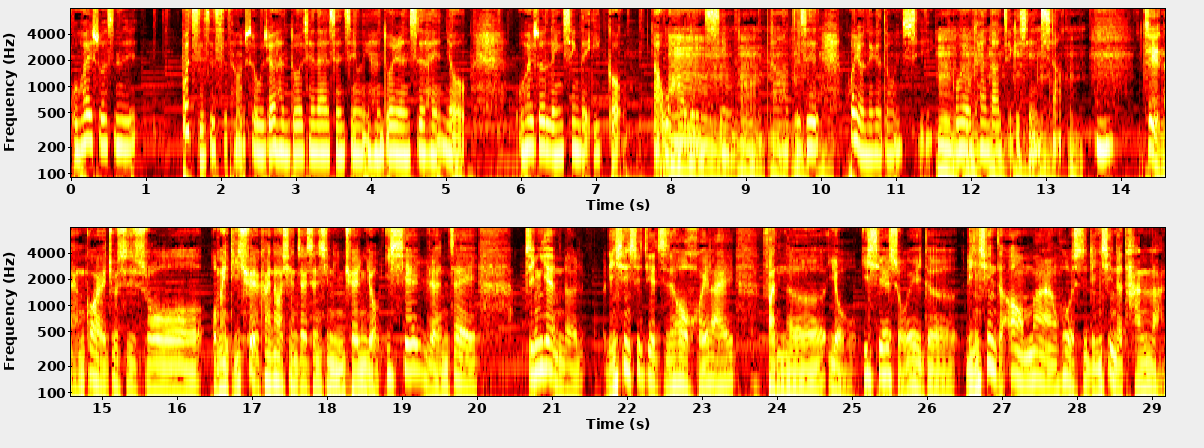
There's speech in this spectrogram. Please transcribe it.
我会说是不只是死藤水，我觉得很多现在身心灵很多人是很有，我会说灵性的 ego 啊，我好灵性哦，嗯嗯然后就是会有那个东西，嗯我有看到这个现象，嗯，嗯这也难怪，就是说，我们的确看到现在身心灵圈有一些人在经验了灵性世界之后回来，反而有一些所谓的灵性的傲慢，或者是灵性的贪婪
